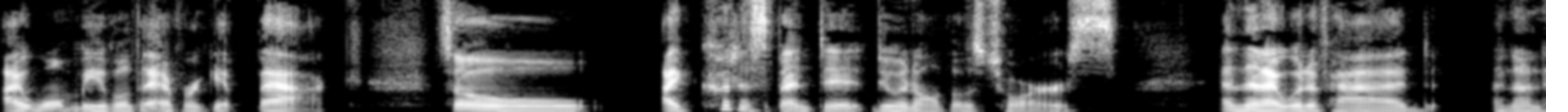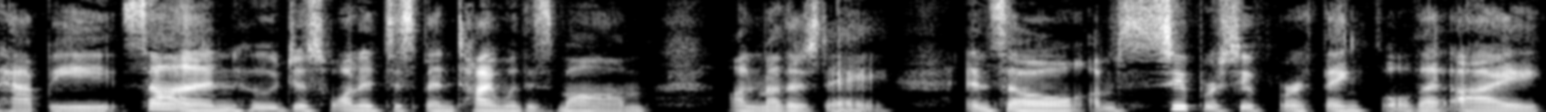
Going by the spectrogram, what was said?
I won't be able to ever get back. So I could have spent it doing all those chores. And then I would have had an unhappy son who just wanted to spend time with his mom on Mother's Day. And so I'm super, super thankful that I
